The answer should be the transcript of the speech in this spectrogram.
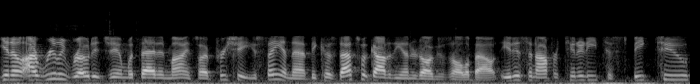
you know, I really wrote it, Jim, with that in mind. So I appreciate you saying that because that's what God of the Underdogs is all about. It is an opportunity to speak to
